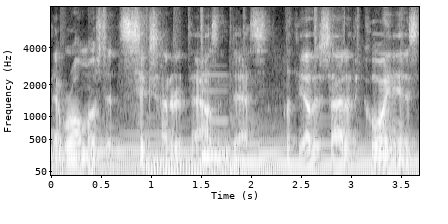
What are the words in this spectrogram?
that we're almost at 600,000 deaths. But the other side of the coin is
